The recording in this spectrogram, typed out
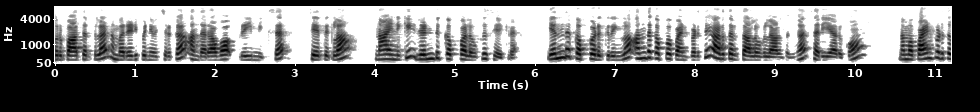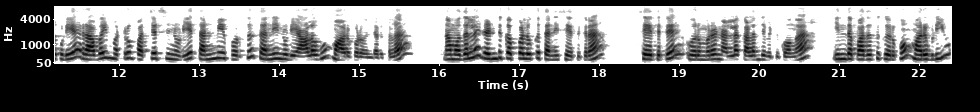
ஒரு பாத்திரத்துல நம்ம ரெடி பண்ணி வச்சிருக்க அந்த ரவா ப்ரீ மிக்ஸை சேர்த்துக்கலாம். நான் இன்னைக்கு ரெண்டு கப் அளவுக்கு சேர்க்குறேன். எந்த கப் எடுக்கிறீங்களோ அந்த கப்பை பயன்படுத்தி அடுத்தடுத்த அளவுகள் அழுதுங்க சரியாக இருக்கும். நம்ம பயன்படுத்தக்கூடிய ரவை மற்றும் பச்சரிசியினுடைய தன்மையை பொறுத்து தண்ணியினுடைய அளவும் மாறுபடும் இந்த இடத்துல. நான் முதல்ல ரெண்டு கப் அளவுக்கு தண்ணி சேர்த்துக்கிறேன். சேர்த்துட்டு ஒரு முறை நல்லா கலந்து விட்டுக்கோங்க. இந்த பதத்துக்கு இருக்கும். மறுபடியும்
